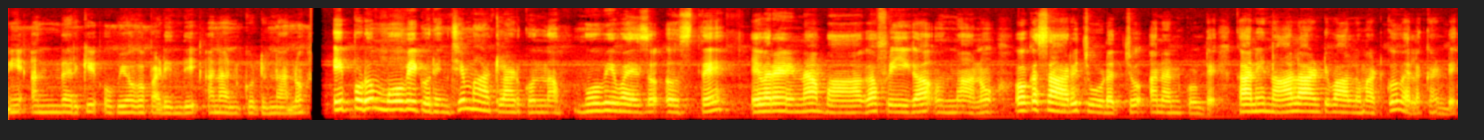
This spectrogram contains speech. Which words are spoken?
మీ అందరికీ ఉపయోగపడింది అని అనుకుంటున్నాను. ఇప్పుడు మూవీ గురించి మాట్లాడుకుందాం. మూవీ వైజ్ వస్తే ఎవరైనా బాగా ఫ్రీగా ఉన్నాను ఒకసారి చూడొచ్చు అని అనుకుంటే. కానీ నాలాంటి వాళ్ళు మటుకు వెళ్ళకండి.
